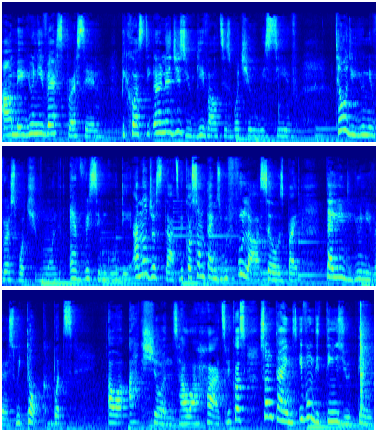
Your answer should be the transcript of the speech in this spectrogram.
I'm a universe person because the energies you give out is what you receive. Tell the universe what you want every single day. And not just that, because sometimes we fool ourselves by telling the universe, we talk, but our actions, our hearts, because sometimes even the things you think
